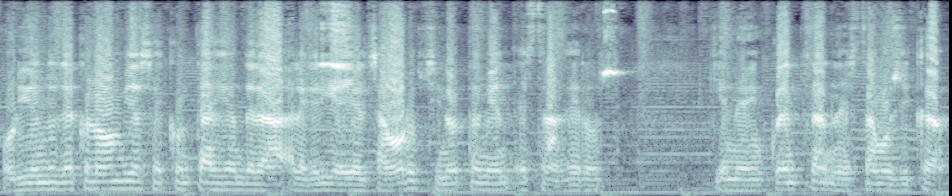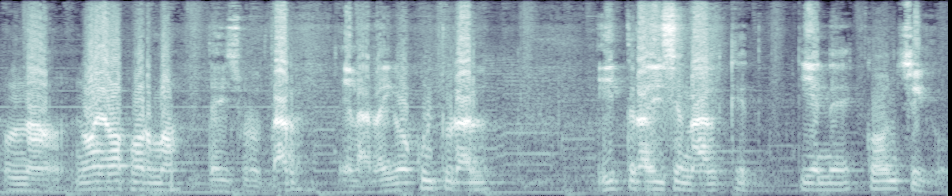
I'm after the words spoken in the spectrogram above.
oriundos de Colombia se contagian de la alegría y el sabor, sino también extranjeros, quienes encuentran en esta música una nueva forma de disfrutar el arraigo cultural y tradicional que tiene consigo.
